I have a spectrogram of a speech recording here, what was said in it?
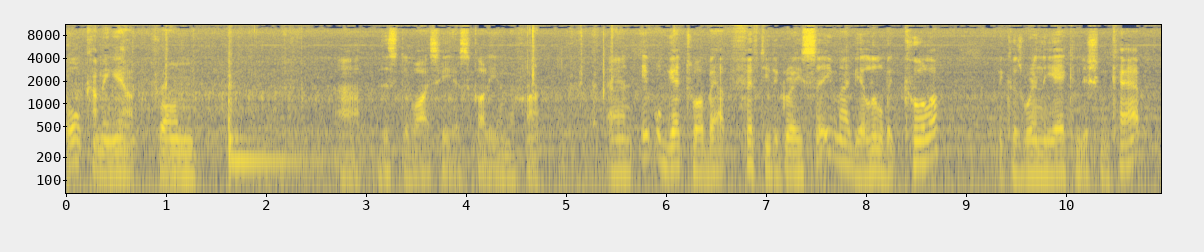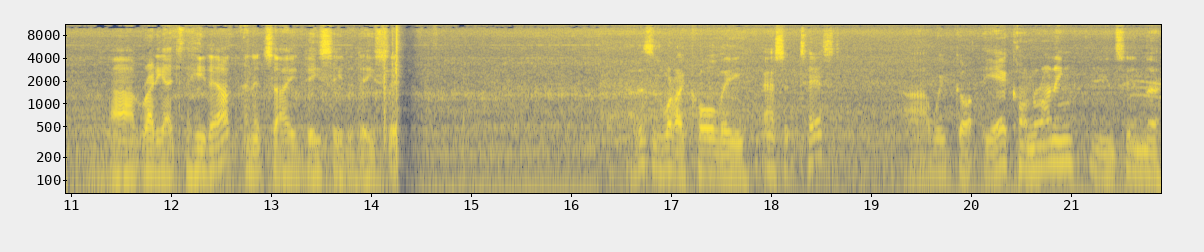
all coming out from uh, this device here, Scotty in the front. And it will get to about 50 degrees C, maybe a little bit cooler because we're in the air-conditioned cab. Uh, radiates the heat out and it's a DC to DC. Now, this is what I call the acid test. Uh, we've got the aircon running, you can see in the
